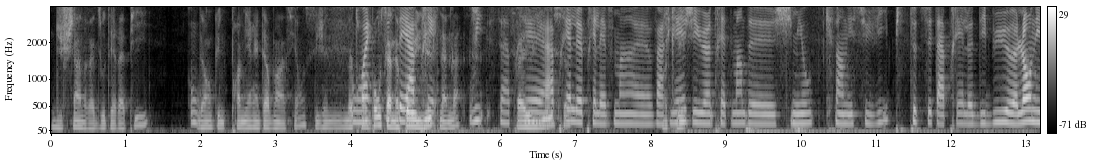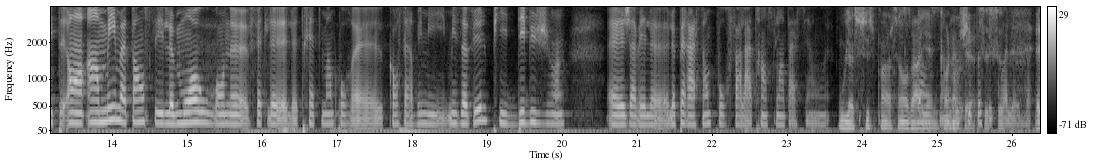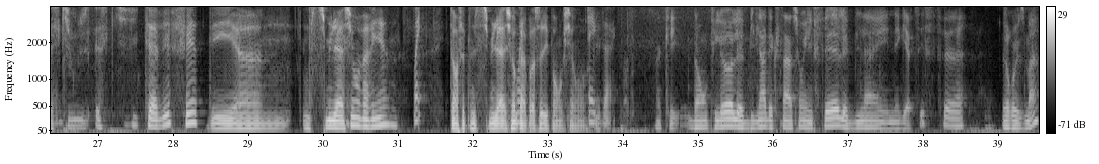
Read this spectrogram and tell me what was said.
du champ de radiothérapie. Donc, une première intervention, si je ne me trompe pas, ça n'a pas eu lieu finalement? Oui, c'est après, après le prélèvement euh, varien. J'ai eu un traitement de chimio qui s'en est suivi. Puis tout de suite après, le début, euh, là, on était en, mai, mettons, c'est le mois où on a fait le, traitement pour euh, conserver mes, mes, ovules. Puis début juin, j'avais l'opération pour faire la transplantation. Ou la suspension, ovarienne. Je sais pas c'est quoi. Est-ce qu'il t'avait fait des, une stimulation ovarienne? Oui. Ils ont fait une stimulation, puis après ça, des ponctions. Exact. OK. Donc là, le bilan d'extension est fait, le bilan est négatif, euh, heureusement.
